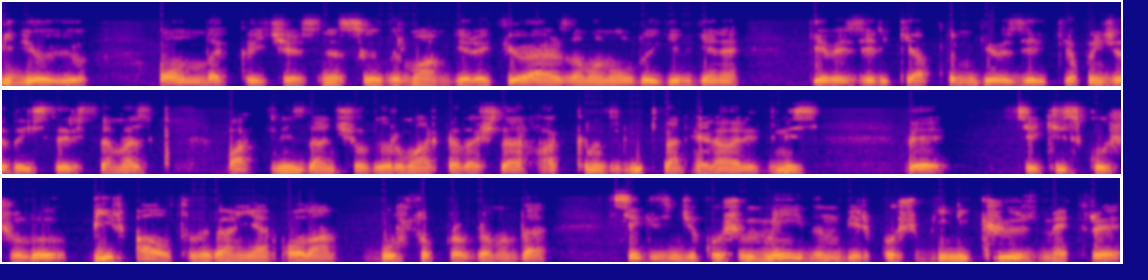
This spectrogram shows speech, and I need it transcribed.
videoyu 10 dakika içerisinde sığdırmam gerekiyor. Her zaman olduğu gibi gene gevezelik yaptım. Gevezelik yapınca da ister istemez vaktinizden çalıyorum arkadaşlar. Hakkınızı lütfen helal ediniz. Ve 8 koşulu bir altılı ganyan olan Bursa programında 8. koşu maiden bir koşu 1200 metre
